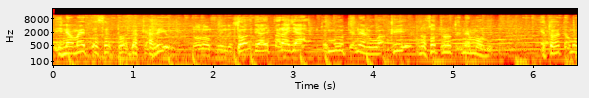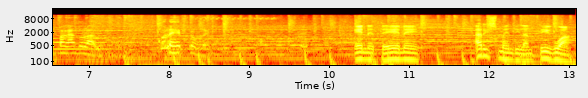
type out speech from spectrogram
Y nada más este sector de aquí arriba. Todos los fines de Todo de ahí para allá, todo el mundo tiene luz. Aquí nosotros no tenemos luz. Entonces estamos pagando la luz. ¿Cuál es el problema? NTN, Arismendi la Antigua.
